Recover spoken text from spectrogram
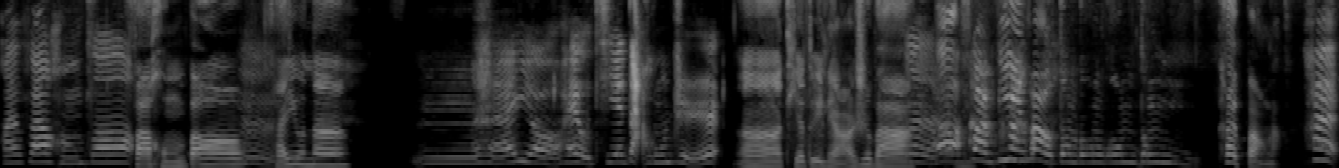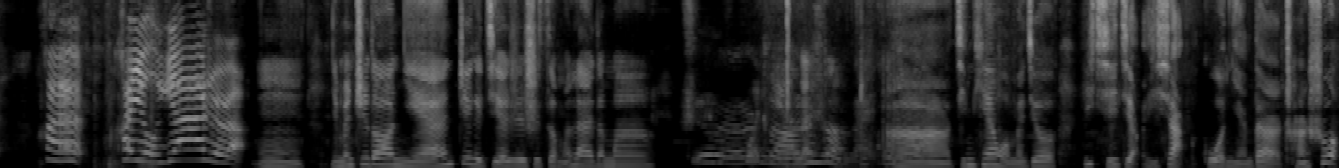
还发红包。发红包。嗯。还有呢？嗯，还有还有贴大红纸。嗯，贴对联是吧？嗯。放鞭炮，咚咚咚咚。太棒了。嗯，你们知道年这个节日是怎么来的吗？是过年的时候来的。啊，今天我们就一起讲一下过年的传说。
